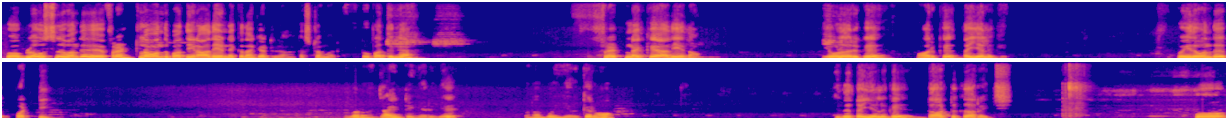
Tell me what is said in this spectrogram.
இப்போ ப்ளவுஸ் வந்து ஃப்ரண்ட்டில் வந்து பார்த்தீங்கன்னா அதே நெக்கு தான் கேட்டிருக்காங்க கஸ்டமர் இப்போ பார்த்துங்க ஃப்ரண்ட் நெக்கு அதே தான் எவ்வளோ இருக்குது மார்க்கு தையலுக்கு. இப்போ இது வந்து பட்டி. பாருங்க ஜாயிண்ட் இங்கே இருக்குது இப்போ நம்ம இங்கே வைக்கிறோம். இது தையலுக்கு டாட்டுக்கு அரைச்சு இப்போது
